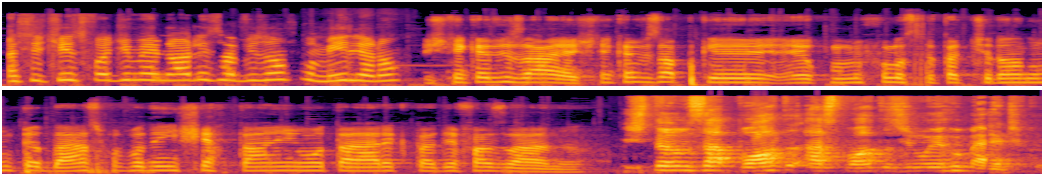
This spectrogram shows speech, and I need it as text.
Mas se isso for de menor, eles avisam a família, não? Eles têm que avisar, eles têm que avisar, porque, é, como ele falou, você tá tirando um pedaço pra poder enxertar em outra área que tá defasada. Estamos à porta, às portas de um erro médico.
